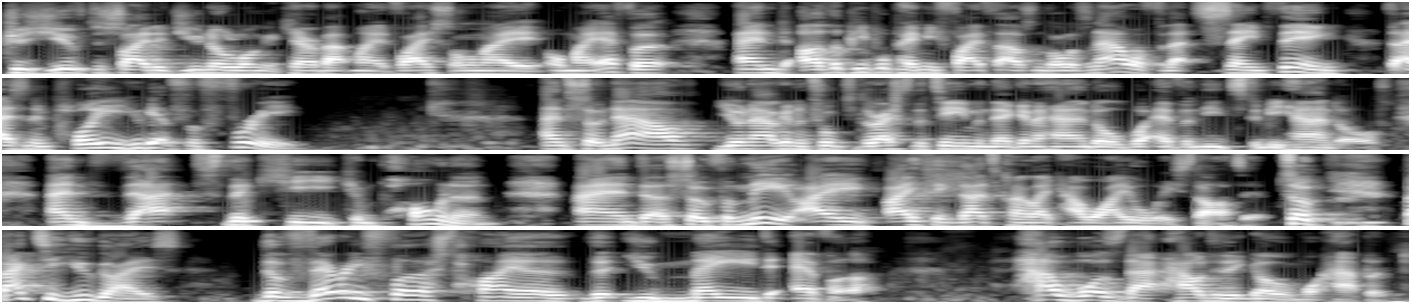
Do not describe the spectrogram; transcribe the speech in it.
because you've decided you no longer care about my advice or my or my effort. And other people pay me five thousand dollars an hour for that same thing that as an employee you get for free. And so now you're now going to talk to the rest of the team and they're going to handle whatever needs to be handled. And that's the key component. And uh, so for me, I, I think that's kind of like how I always start it. So back to you guys, the very first hire that you made ever, how was that? How did it go and what happened?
